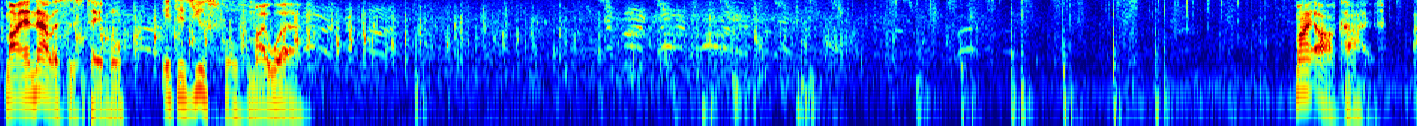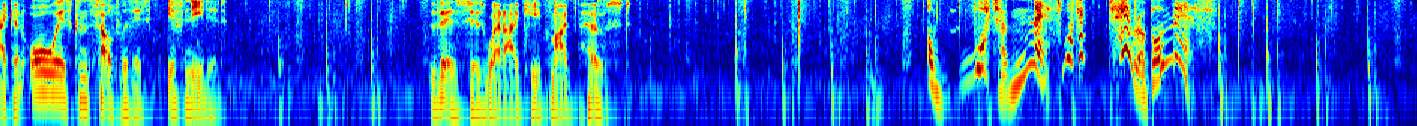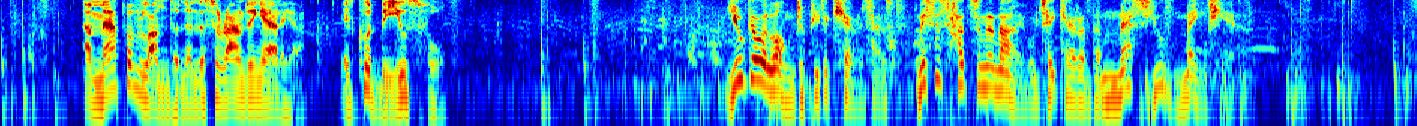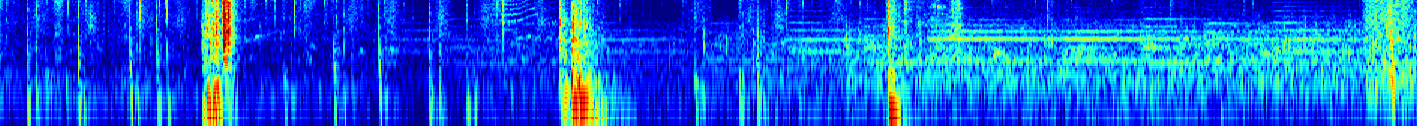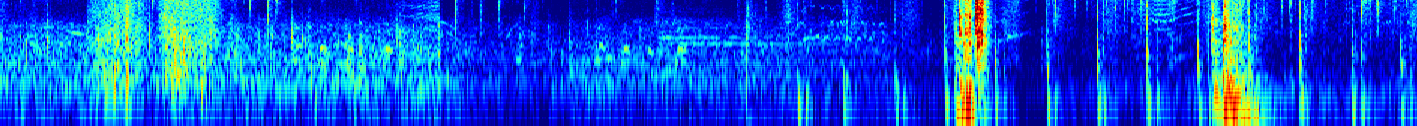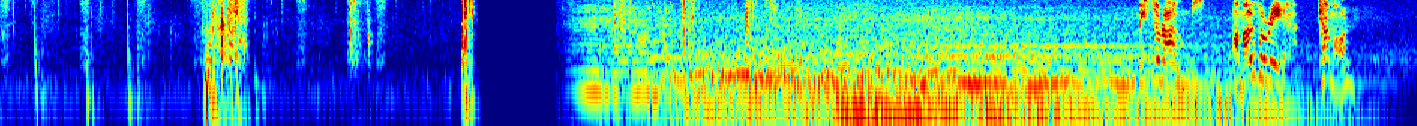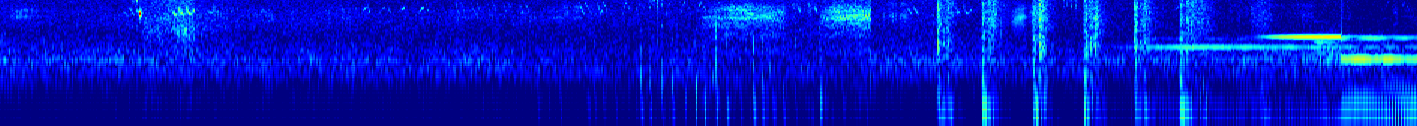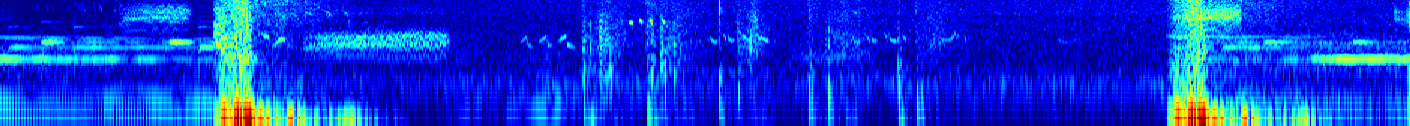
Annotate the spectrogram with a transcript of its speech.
My analysis table. It is useful for my work. My archive. I can always consult with it if needed. This is where I keep my post. Oh, what a mess! What a terrible mess! A map of London and the surrounding area. It could be useful. You go along to Peter Carey's house. Mrs. Hudson and I will take care of the mess you've made here.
